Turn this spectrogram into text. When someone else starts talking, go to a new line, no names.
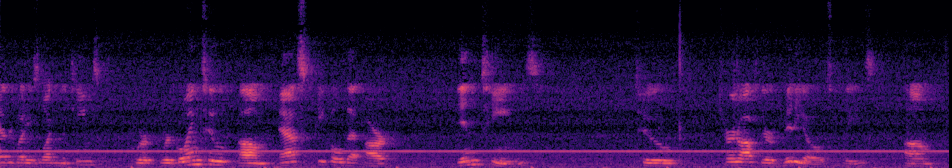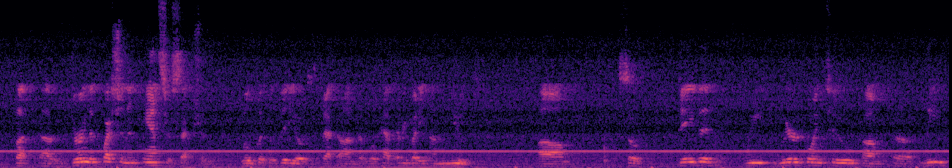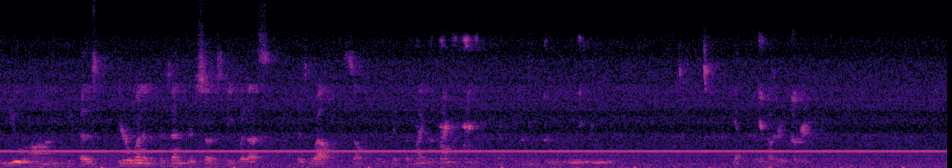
everybody is logged in the Teams. We're, we're going to um, ask people that are in Teams to turn off their videos, please. Um, but uh, during the question and answer section, we'll put the videos back on, but we'll have everybody on mute. Um, so, David, we, we're going to um, uh, leave you on because you're one of the presenters, so to speak, with us as well. So, we'll get the microphone.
